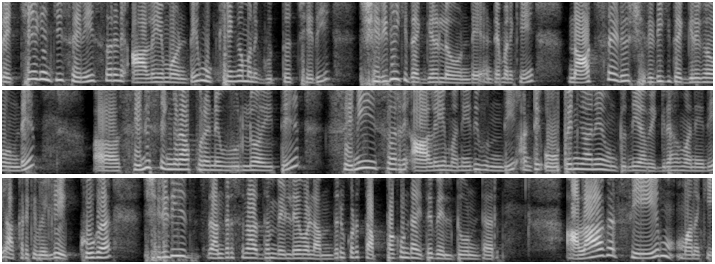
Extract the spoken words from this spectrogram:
ప్రత్యేకించి శనీశ్వరుని ఆలయం అంటే ముఖ్యంగా మనకు గుర్తొచ్చేది షిరిడీకి దగ్గరలో ఉండే అంటే మనకి నార్త్ సైడ్ షిరిడీకి దగ్గరగా ఉండే శని సింగనాపూర్ అనే ఊర్లో అయితే శనీశ్వరుని ఆలయం అనేది ఉంది. అంటే ఓపెన్గానే ఉంటుంది ఆ విగ్రహం అనేది. అక్కడికి వెళ్ళి ఎక్కువగా షిరిడి సందర్శనార్థం వెళ్ళే వాళ్ళందరూ కూడా తప్పకుండా అయితే వెళ్తూ ఉంటారు. అలాగ సేమ్ మనకి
